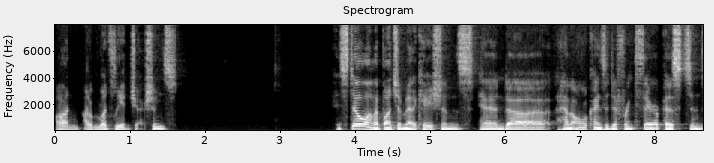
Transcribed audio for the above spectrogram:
on, on monthly injections and still on a bunch of medications and uh, had all kinds of different therapists and,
